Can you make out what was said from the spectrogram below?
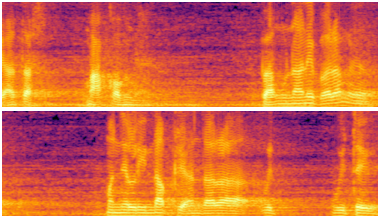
di atas makomnya. Bangunannya barang ya menyelinap di antara wit wite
